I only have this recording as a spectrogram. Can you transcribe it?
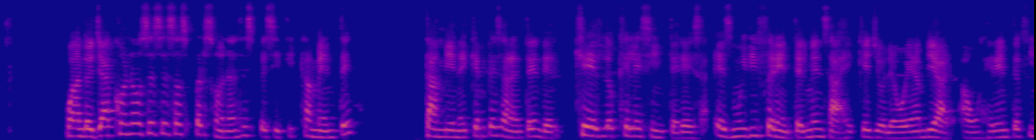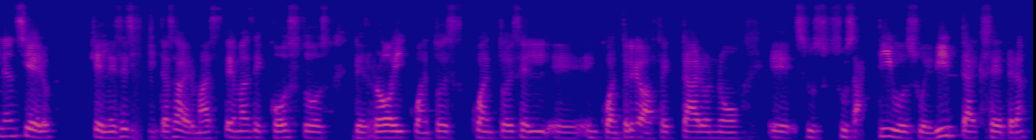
Cuando ya conoces esas personas específicamente, también hay que empezar a entender qué es lo que les interesa. Es muy diferente el mensaje que yo le voy a enviar a un gerente financiero que él necesita saber más temas de costos, de ROI, cuánto es, cuánto es el, eh, en cuánto le va a afectar o no eh, sus, sus, activos, su evita, etcétera,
